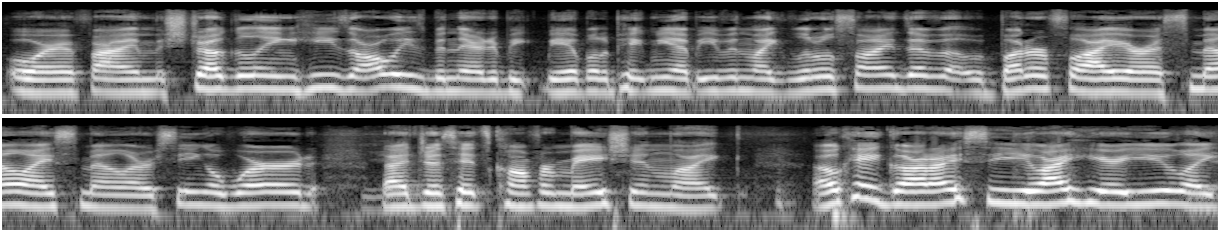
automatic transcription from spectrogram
or if I'm struggling. He's always been there to be, be able to pick me up, even like little signs of a butterfly or a smell I smell or seeing a word that just hits confirmation. Like, okay, God, I see you, I hear you. Like,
